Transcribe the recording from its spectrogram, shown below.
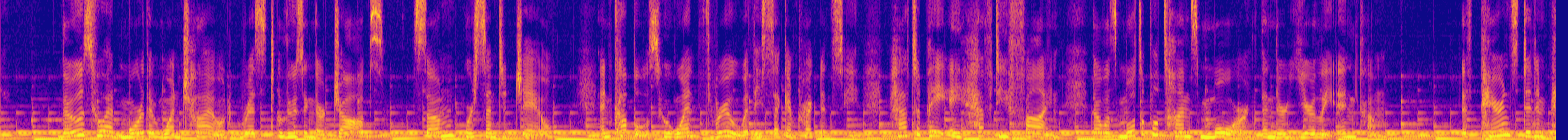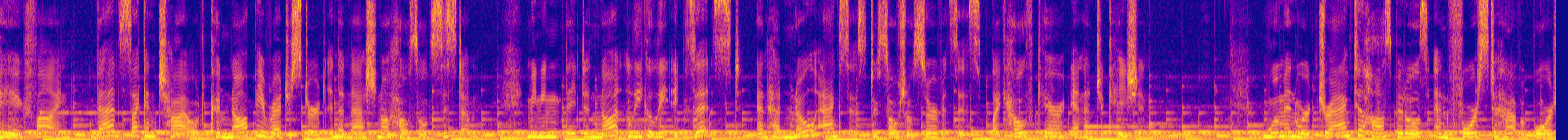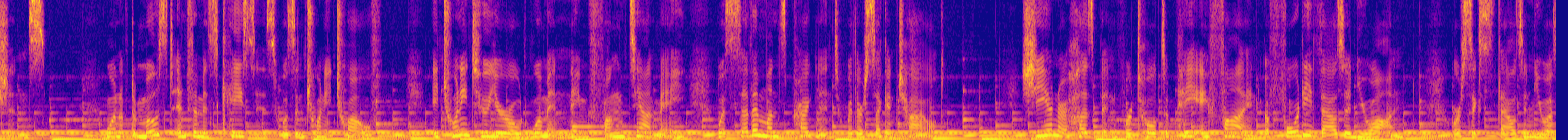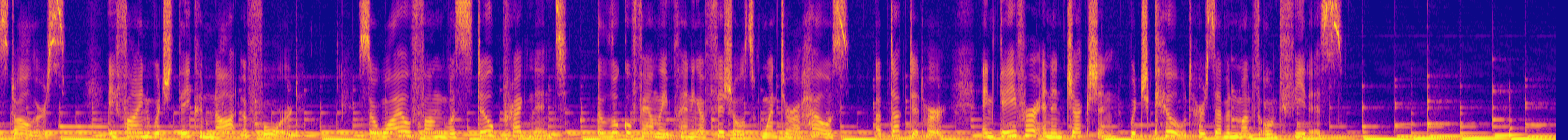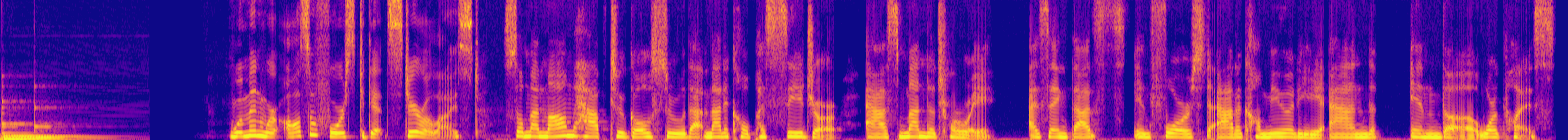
Those who had more than one child risked losing their jobs. Some were sent to jail. And couples who went through with a second pregnancy had to pay a hefty fine that was multiple times more than their yearly income. Parents didn't pay a fine, that second child could not be registered in the national household system, meaning they did not legally exist and had no access to social services like healthcare and education. Women were dragged to hospitals and forced to have abortions. One of the most infamous cases was in 2012. A 22 year old woman named Feng Jianmei was seven months pregnant with her second child. She and her husband were told to pay a fine of 40,000 yuan, or 6,000 US dollars, a fine which they could not afford. So while Feng was still pregnant, the local family planning officials went to her house, abducted her, and gave her an injection which killed her seven month old fetus. Women were also forced to get sterilized. So my mom had to go through that medical procedure as mandatory. I think that's enforced at a community and in the workplace.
